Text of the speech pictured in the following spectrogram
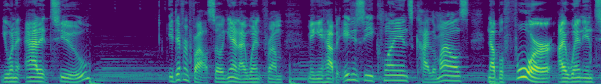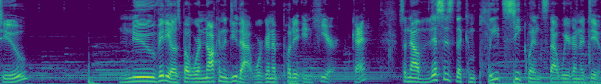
You want to add it to a different file. So again, I went from making it happen agency, clients, Kyler Miles. Now before I went into new videos, but we're not gonna do that. We're gonna put it in here, okay? So now this is the complete sequence that we're gonna do.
